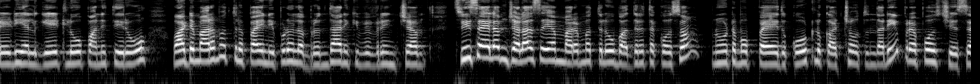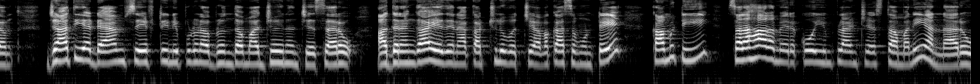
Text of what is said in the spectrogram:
రేడియల్ గేట్లు పనితీరు వాటి మరమ్మతులపై నిపుణుల బృందానికి వివరించాం. శ్రీశైలం జలాశయం మరమ్మతులు భద్రత కోసం నూట ముప్పై ఐదు కోట్లు ఖర్చవుతుందని ప్రపోజ్ చేశాం. జాతీయ డ్యామ్ సేఫ్టీ నిపుణుల బృందం అధ్యయనం చేశారు. అదనంగా ఏదైనా ఖర్చులు వచ్చే అవకాశం ఉంటే కమిటీ సలహాల మేరకు ఇంప్లాంట్ చేస్తామని అన్నారు.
